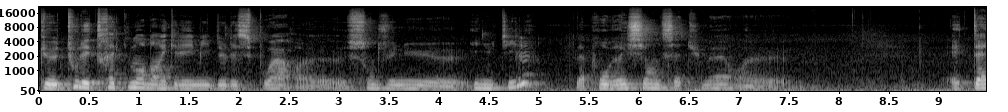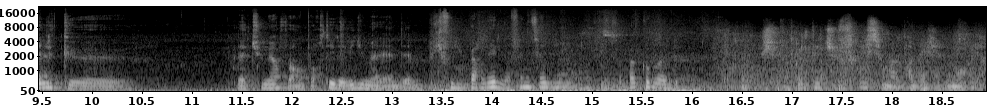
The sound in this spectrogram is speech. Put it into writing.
que tous les traitements dans lesquels il a mis de l'espoir euh, sont devenus euh, inutiles. La progression de sa tumeur euh, est telle que la tumeur va emporter la vie du malade. Il faut lui parler de la fin de sa vie. C'est pas commode. Je sais pas quelle tête je ferais si on m'apprenait que j'allais mourir.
